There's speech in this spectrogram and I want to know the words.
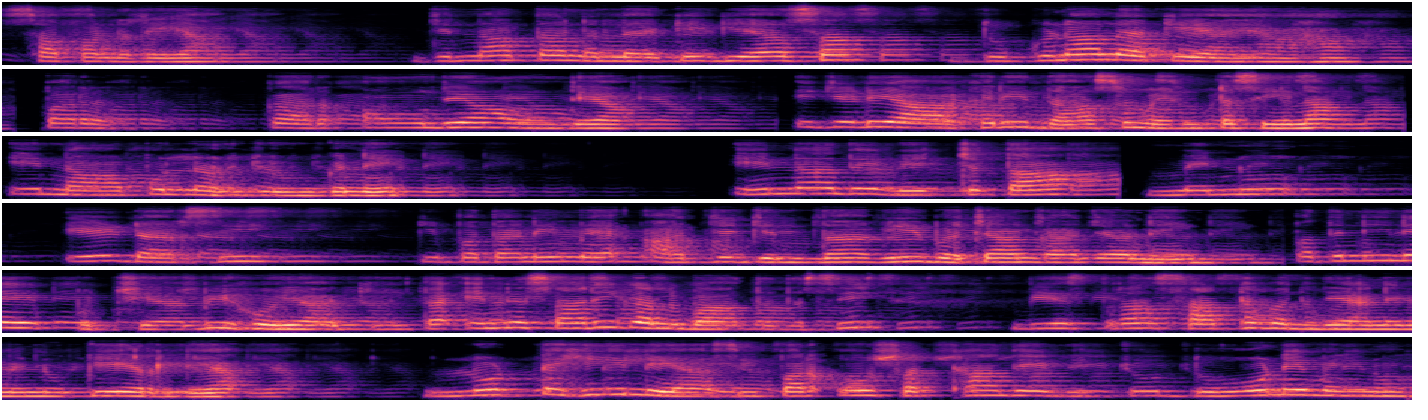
ਸਫਲ ਰਿਹਾ। ਜਿੰਨਾ ਧਨ ਲੈ ਕੇ ਗਿਆ ਸਾਂ, ਦੁੱਗਣਾ ਲੈ ਕੇ ਆਇਆ ਹਾਂ। ਪਰ ਘਰ ਆਉਂਦਿਆਂ ਆਉਂਦਿਆਂ ਇਹ ਜਿਹੜੇ ਆਖਰੀ 10 ਮਿੰਟ ਸੀ ਨਾ, ਇਹ ਨਾ ਭੁੱਲਣ ਯੋਗ ਨੇ। ਇਹਨਾਂ ਦੇ ਵਿੱਚ ਤਾਂ ਮੈਨੂੰ ਇਹ ਡਰ ਸੀ ਕਿ ਪਤਾ ਨਹੀਂ ਮੈਂ ਅੱਜ ਜਿੰਦਾ ਵੀ ਬਚਾਂਗਾ ਜਾਂ ਨਹੀਂ। ਪਤਨੀ ਨੇ ਪੁੱਛਿਆ ਵੀ ਹੋਇਆ ਕੀ? ਤਾਂ ਇਹਨੇ ਸਾਰੀ ਗੱਲਬਾਤ ਦੱਸੀ ਵੀ ਇਸ ਤਰ੍ਹਾਂ 60 ਬੰਦਿਆਂ ਨੇ ਮੈਨੂੰ ਘੇਰ ਲਿਆ। ਲੁੱਟ ਹੀ ਲਿਆ ਸੀ, ਪਰ ਉਹ 60 ਦੇ ਵਿੱਚੋਂ ਦੋ ਨੇ ਮੈਨੂੰ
